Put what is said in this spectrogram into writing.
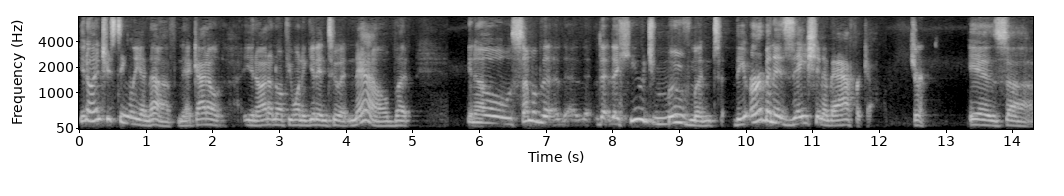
you know, interestingly enough, Nick, I don't, you know, I don't know if you want to get into it now, but you know, some of the, the, the huge movement, the urbanization of Africa, sure, is uh,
